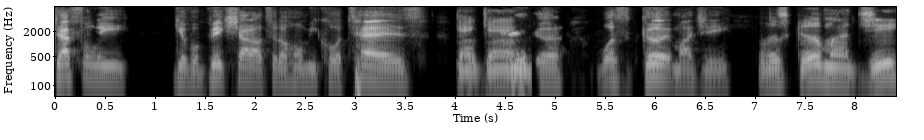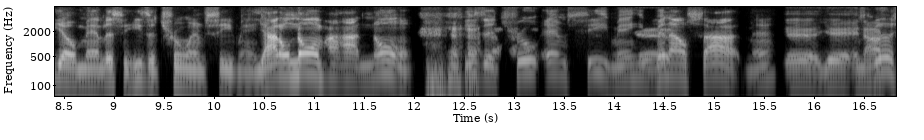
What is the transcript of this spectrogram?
definitely give a big shout out to the homie Cortez. Gang, gang. What's good, my G? What's good, my G? Yo, man, listen, he's a true MC, man. Y'all don't know him how I know him. He's a true MC, man. He's yeah. been outside, man. Yeah, yeah. And I good.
